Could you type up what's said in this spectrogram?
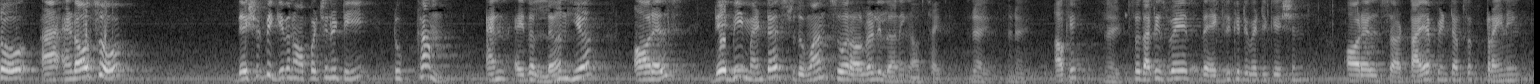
So uh, and also they should be given opportunity to come and either learn here or else they be mentors to the ones who are already learning outside. Right. Right. Okay. Right. So that is where the executive education or else uh, tie up in terms of training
